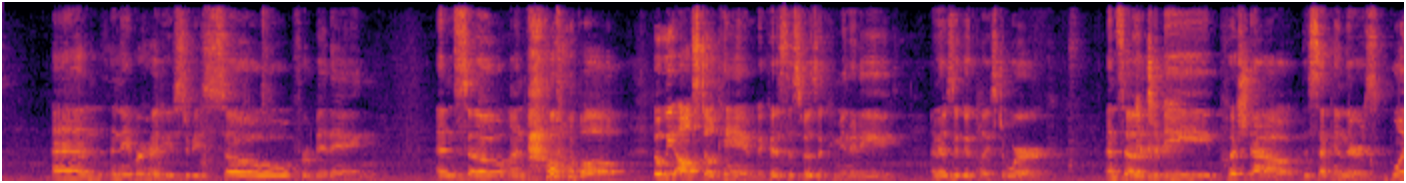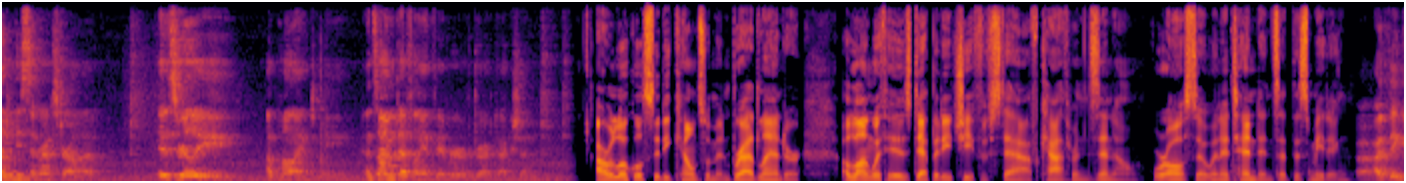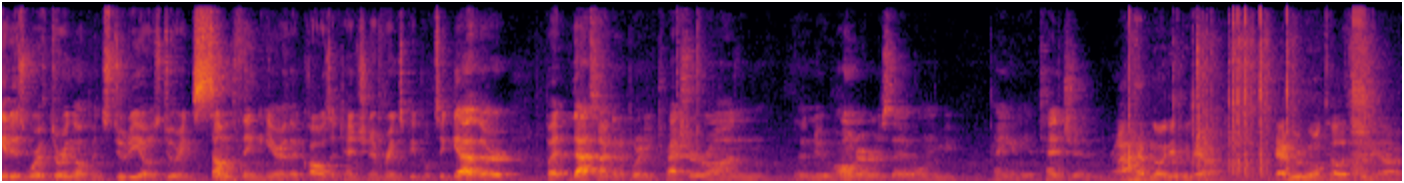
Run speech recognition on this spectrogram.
and the neighborhood used to be so forbidding and so unpalatable. But we all still came because this was a community and it was a good place to work. And so to be pushed out the second there's one decent restaurant is really appalling to me. And so I'm definitely in favor of direct action. Our local city councilman, Brad Lander, along with his deputy chief of staff, Catherine Zinno, were also in attendance at this meeting. Uh, I think it is worth during open studios doing something here that calls attention and brings people together, but that's not going to put any pressure on the new owners. They won't even be paying any attention. I have no idea who they are. Edward won't tell us who they are.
